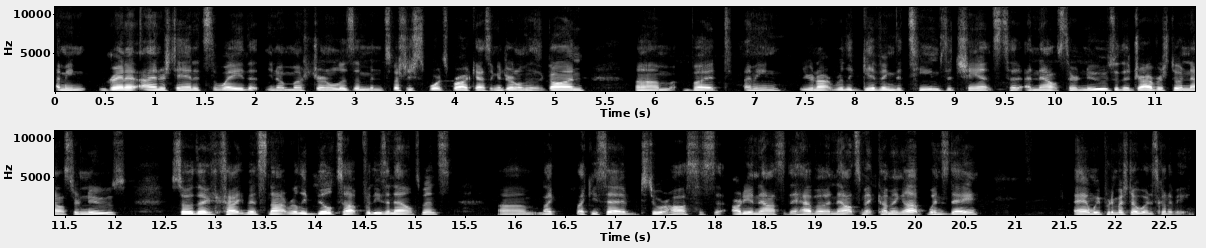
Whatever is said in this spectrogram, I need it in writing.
I mean, granted, I understand it's the way that you know most journalism and especially sports broadcasting and journalism has gone. Um, but I mean, you're not really giving the teams the chance to announce their news or the drivers to announce their news. So the excitement's not really built up for these announcements. Um, like like you said, Stewart Haas has already announced that they have an announcement coming up Wednesday, and we pretty much know what it's going to be.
